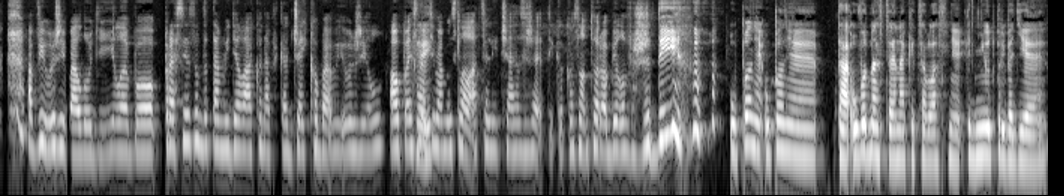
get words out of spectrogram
a využíva ľudí, lebo presne som to tam videla, ako napríklad Jacoba využil. A opäť som na teba myslela celý čas, že ty kokos, on to robil vždy. úplne, úplne tá úvodná scéna, keď sa vlastne, keď Newt privedie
